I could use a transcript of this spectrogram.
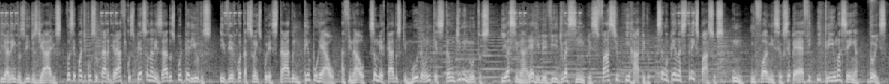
E além dos vídeos diários, você pode consultar gráficos personalizados por períodos e ver cotações por estado em tempo real. Afinal, são mercados que mudam em questão de minutos. E assinar RB Vídeo é simples, fácil e rápido. São apenas três passos. 1. Um, informe seu CPF e crie uma senha. 2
